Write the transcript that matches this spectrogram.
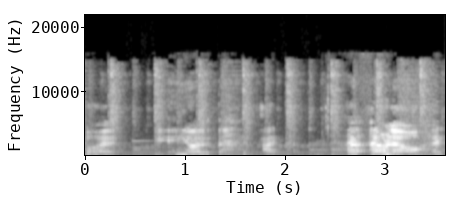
but you know, I, I, I don't know. I,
